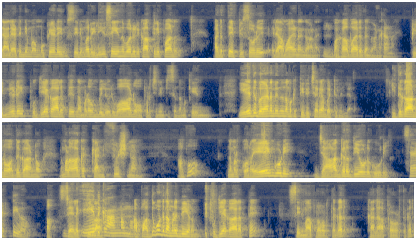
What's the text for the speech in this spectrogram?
ലാലേട്ടന്റെയും മമ്മൂക്കയുടെയും സിനിമ റിലീസ് ചെയ്യുന്ന പോലെ ഒരു കാത്തിരിപ്പാണ്. അടുത്ത എപ്പിസോഡ് രാമായണം കാണാൻ മഹാഭാരതം കാണാൻ. പിന്നീട് പുതിയ കാലത്ത് നമ്മുടെ മുമ്പിൽ ഒരുപാട് ഓപ്പർച്യൂണിറ്റീസ് ഉണ്ട്. നമുക്ക് ഏത് വേണമെന്ന് നമുക്ക് തിരിച്ചറിയാൻ പറ്റുന്നില്ല. ഇത് കാണണോ അത് കാണണോ നമ്മൾ ആകെ കൺഫ്യൂഷനാണ് അപ്പോൾ നമ്മൾ കുറേയും കൂടി ജാഗ്രതയോട് കൂടി ആവും. ആ ഏത് സെലക്റ്റീവ് അപ്പോൾ അതുകൊണ്ട് നമ്മൾ എന്ത് ചെയ്യണം? പുതിയ കാലത്തെ സിനിമാ പ്രവർത്തകർ കലാപ്രവർത്തകർ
